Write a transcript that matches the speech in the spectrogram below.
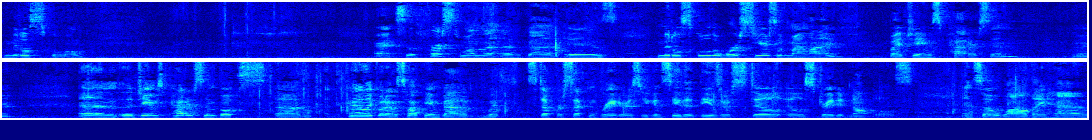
middle school. All right, so the first one that I've got is Middle School: The Worst Years of My Life by James Patterson. Right? And the James Patterson books, uh, kind of like what I was talking about with stuff for second graders, you can see that these are still illustrated novels. And so while they have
